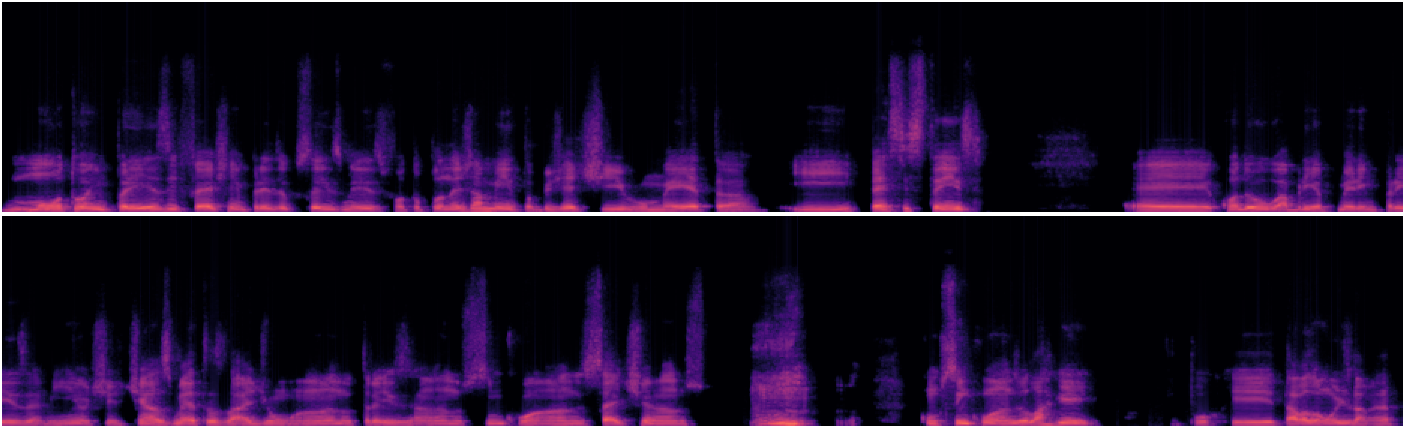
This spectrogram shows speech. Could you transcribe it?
montam a empresa e fecham a empresa com seis meses. Faltou planejamento, objetivo, meta e persistência. É, quando eu abri a primeira empresa minha, eu tinha, tinha as metas lá de um ano, três anos, cinco anos, sete anos. Com cinco anos eu larguei porque estava longe da meta,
